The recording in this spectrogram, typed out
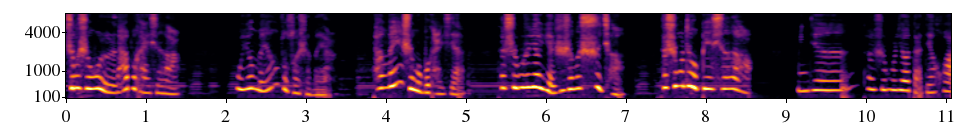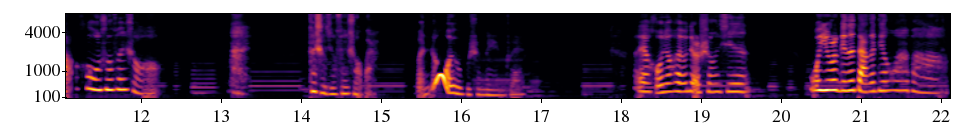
是不是我惹他不开心了？我又没有做错什么呀？他为什么不开心？他是不是要掩饰什么事情？他是不是对我变心了？明天他是不是要打电话和我说分手？分手就分手吧，反正我又不是没人追。哎呀，好像还有点伤心，我一会儿给他打个电话吧。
